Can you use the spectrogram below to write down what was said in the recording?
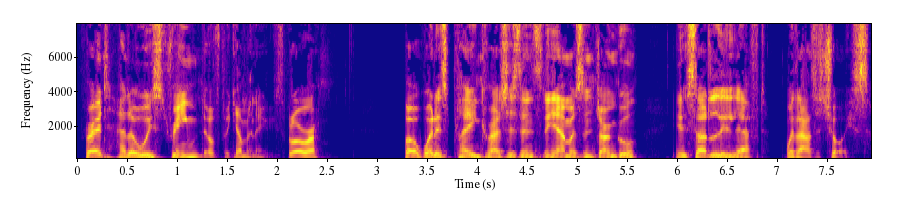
Fred had always dreamed of becoming an explorer, but when his plane crashes into the Amazon jungle, he is suddenly left without a choice.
